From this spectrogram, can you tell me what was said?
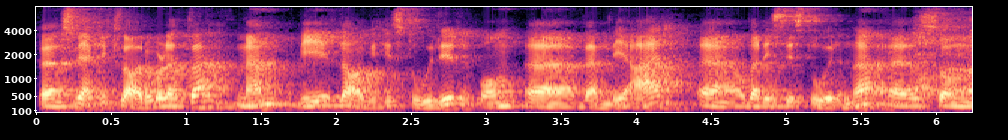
Uh, så Vi er ikke klar over dette, men vi lager historier om uh, hvem vi er. og det er disse historiene som,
